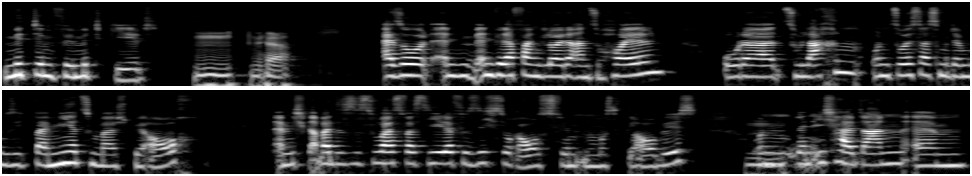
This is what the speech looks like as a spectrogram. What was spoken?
mit dem Film mitgeht. Hm. Ja. Also en entweder fangen die Leute an zu heulen oder zu lachen. Und so ist das mit der Musik bei mir zum Beispiel auch. Ähm, ich glaube, das ist sowas, was jeder für sich so rausfinden muss, glaube ich. Hm. Und wenn ich halt dann ähm,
